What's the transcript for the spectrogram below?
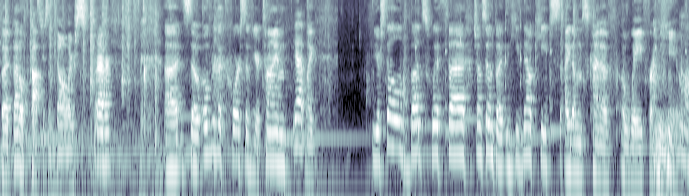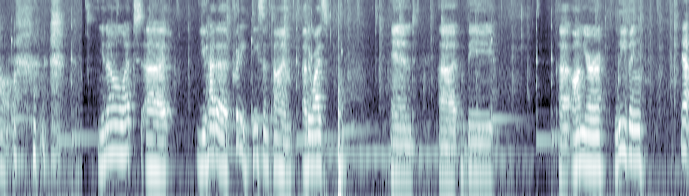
but that'll cost you some dollars. Whatever. Uh, so over the course of your time, Yep. like you're still buds with uh, Johnstone, but he now keeps items kind of away from you. Oh. You know what? Uh, you had a pretty decent time otherwise, and uh, the uh, on your leaving Yeah.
